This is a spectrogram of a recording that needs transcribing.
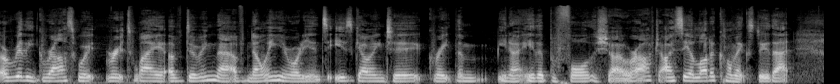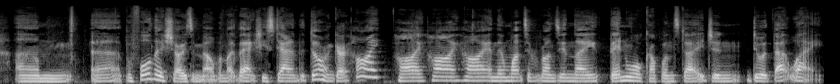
a really grassroots way of doing that, of knowing your audience, is going to greet them. You know, either before the show or after. I see a lot of comics do that um, uh, before their shows in Melbourne. Like they actually stand at the door and go hi, hi, hi, hi, and then once everyone's in, they then walk up on stage and do it that way.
